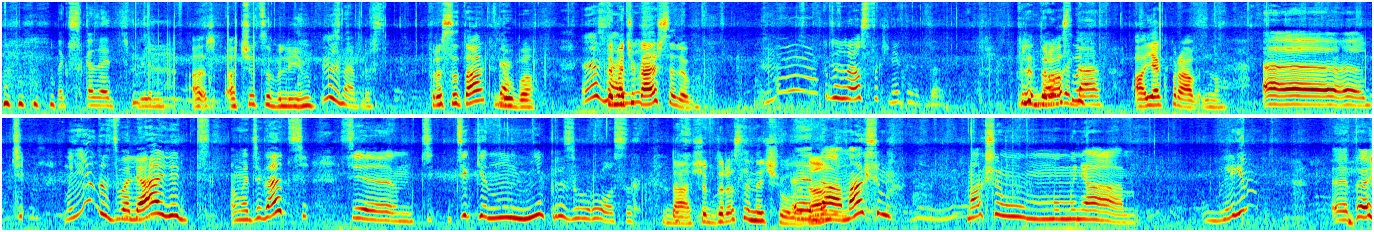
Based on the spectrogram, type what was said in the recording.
так сказать, блин. А, а що це, блін? Не знаю просто. Просто так, Да. Люба? Не Ти знаю, матюкаєшся, Люба? При дорослих? да. А як правильно? Е, ті- мені дозволяють матюкатися ті- ті- тільки ну, не при взрослих. Да, щоб дорослі не чули, Е, да? да, максимум, максимум у мене блін. Е, тобто,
